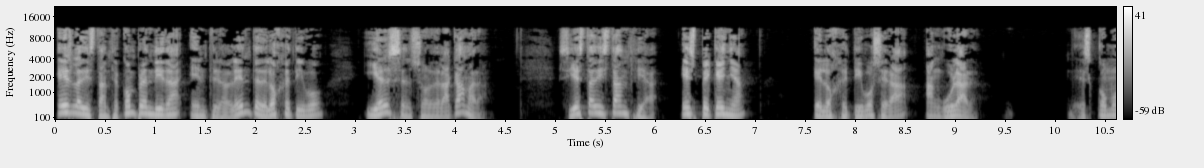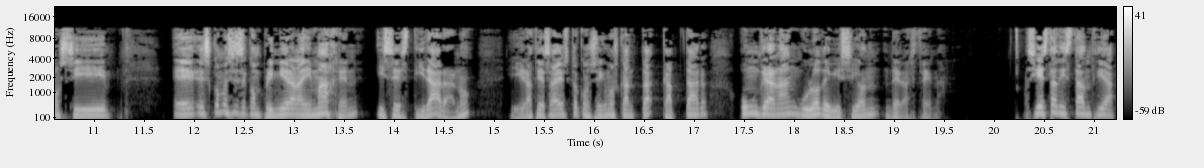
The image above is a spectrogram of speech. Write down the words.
es la distancia comprendida entre la lente del objetivo y el sensor de la cámara. Si esta distancia es pequeña, el objetivo será angular. Es como si eh, es como si se comprimiera la imagen y se estirara, ¿no? Y gracias a esto conseguimos captar un gran ángulo de visión de la escena. Si esta distancia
